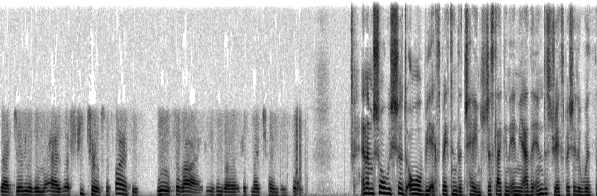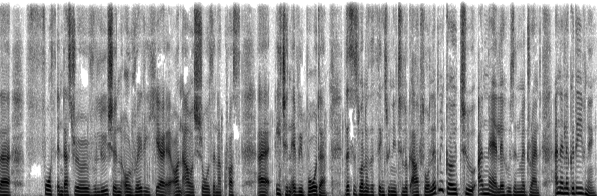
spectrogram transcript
that journalism as a feature of society will survive, even though it may change in form. And I'm sure we should all be expecting the change, just like in any other industry, especially with the fourth industrial revolution already here on our shores and across uh, each and every border. This is one of the things we need to look out for. Let me go to Anele, who's in Midrand. Anele, good evening.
